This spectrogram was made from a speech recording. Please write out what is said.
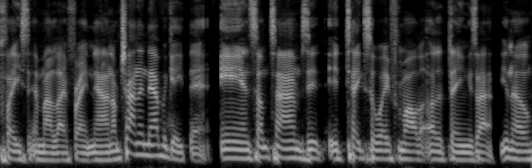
place in my life right now. And I'm trying to navigate that. And sometimes it, it takes away from all the other things. I, you know,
